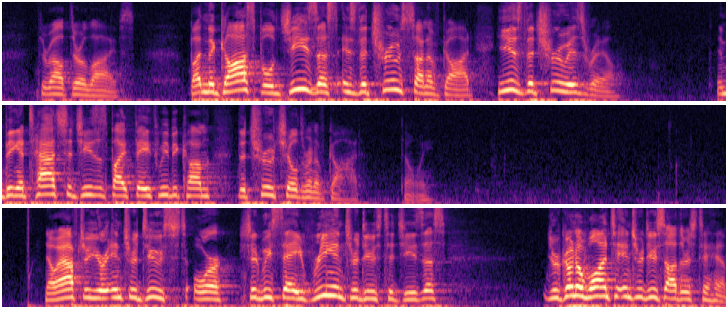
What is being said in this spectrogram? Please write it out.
Throughout their lives. But in the gospel, Jesus is the true Son of God. He is the true Israel. And being attached to Jesus by faith, we become the true children of God. Don't we? Now, after you're introduced, or should we say reintroduced to Jesus, you're going to want to introduce others to him.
